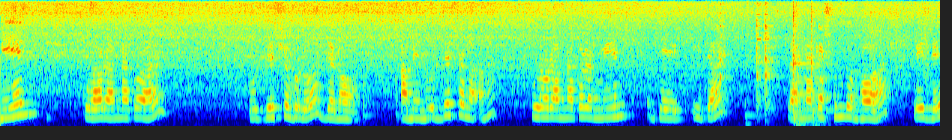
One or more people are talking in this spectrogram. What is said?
মেন পোলাও রান্না করার উদ্দেশ্য হলো যেন আমি উদ্দেশ্য না পোলাও রান্না করার মেন যে ইটা, রান্নাটা সুন্দর হওয়া, এই যে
